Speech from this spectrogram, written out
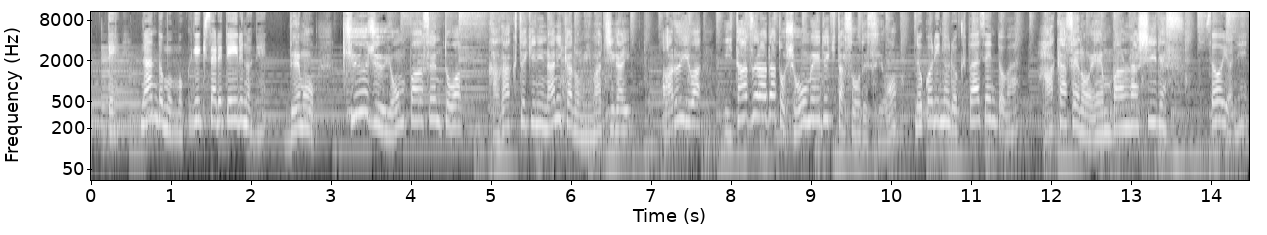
って何度も目撃されているのね。でも94%は科学的に何かの見間違いあるいはいたずらだと証明できたそうですよ。残りの6%は？博士の円盤らしいです。そうよね。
